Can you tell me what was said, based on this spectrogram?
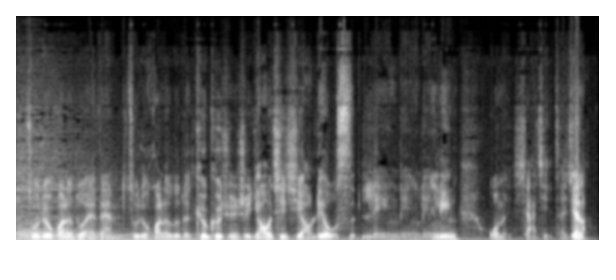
“足球欢乐多 FM”。足球欢乐多的 QQ 群是幺七七幺六四零零零零。我们下期再见了。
